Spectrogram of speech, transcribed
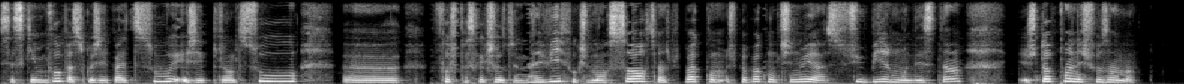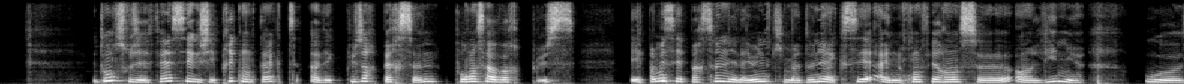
c'est ce qu'il me faut parce que j'ai pas de sous et j'ai besoin de sous. Euh, faut que je fasse quelque chose de ma vie, faut que je m'en sorte. Enfin, je peux pas, je peux pas continuer à subir mon destin. Je dois prendre les choses en main. Donc, ce que j'ai fait, c'est que j'ai pris contact avec plusieurs personnes pour en savoir plus. Et parmi ces personnes, il y en a une qui m'a donné accès à une conférence euh, en ligne où euh,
